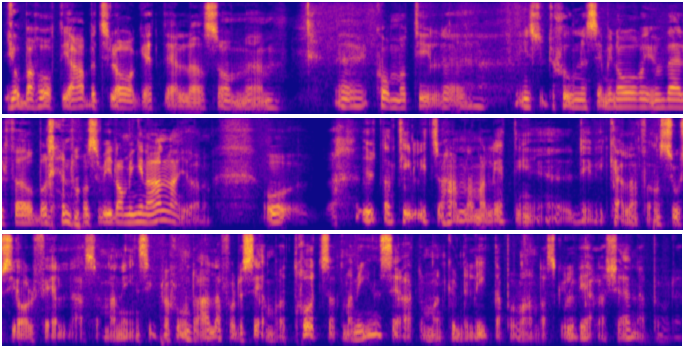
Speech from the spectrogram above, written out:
jobbar hårt i arbetslaget eller som eh, eh kommer till eh, institutionens seminarium väl förberedd och så vidare om ingen annan gör det. Och utan tillit så hamnar man lätt i eh, det vi kallar för en social fälla. Alltså man är i en situation där alla får det sämre trots att man inser att om man kunde lita på varandra skulle vi alla tjäna på det.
